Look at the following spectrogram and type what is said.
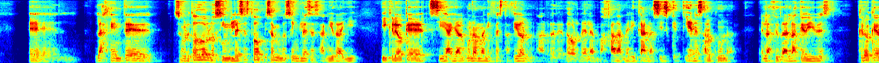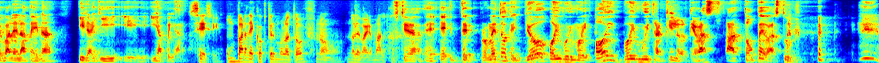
la gente, sobre todo los ingleses, todos mis amigos ingleses han ido allí y creo que si hay alguna manifestación alrededor de la embajada americana, si es que tienes alguna en la ciudad en la que vives, creo que vale la pena ir allí y, y apoyarla. Sí, sí, un par de cóctel molotov no, no le va a ir mal. Hostia, eh, eh, te prometo que yo hoy voy muy, hoy voy muy tranquilo, el que vas a tope vas tú.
